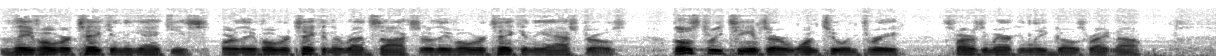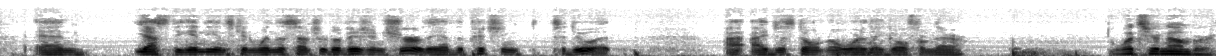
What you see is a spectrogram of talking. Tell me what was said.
they've overtaken the Yankees or they've overtaken the Red Sox or they've overtaken the Astros. Those three teams are one, two, and three as far as the American League goes right now. And yes, the Indians can win the Central Division. Sure, they have the pitching to do it. I, I just don't know where they go from there. what's your number?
